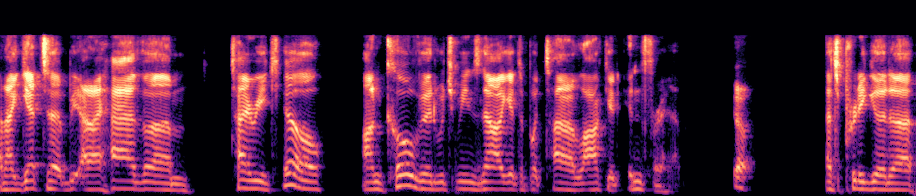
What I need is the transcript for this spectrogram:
and I get to be, and I have um, Tyreek Hill on COVID, which means now I get to put Tyler Lockett in for him. Yeah, that's pretty good. Uh,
